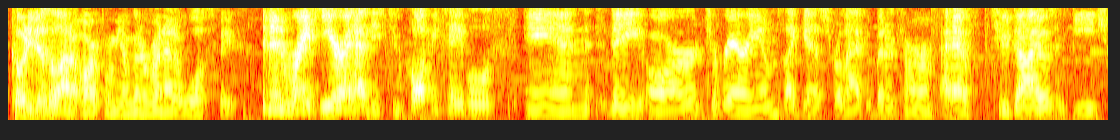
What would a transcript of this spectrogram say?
Cody does a lot of art for me. I'm gonna run out of wall space. And then right here I have these two coffee tables and they are terrariums, I guess, for lack of a better term. I have two dios in each,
